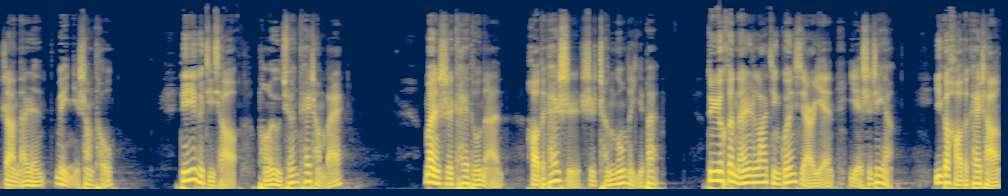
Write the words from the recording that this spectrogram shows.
让男人为你上头。第一个技巧：朋友圈开场白。万事开头难。好的开始是成功的一半，对于和男人拉近关系而言也是这样。一个好的开场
